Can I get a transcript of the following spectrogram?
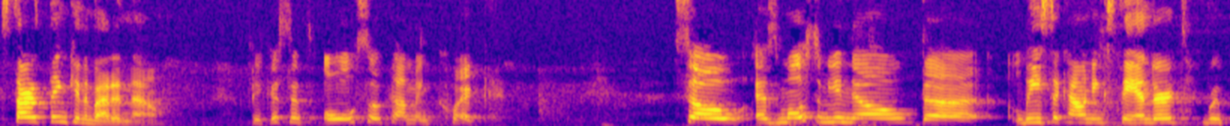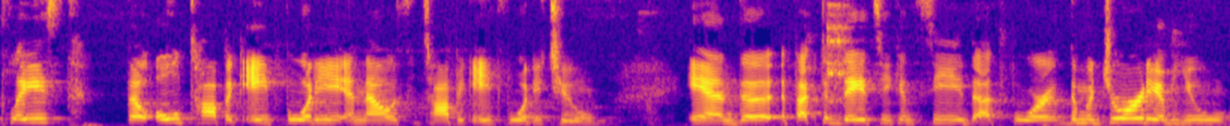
start thinking about it now because it's also coming quick. So as most of you know, the lease accounting standard replaced the old topic 840, and now it's the topic 842. And the effective dates, you can see that for the majority of you,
